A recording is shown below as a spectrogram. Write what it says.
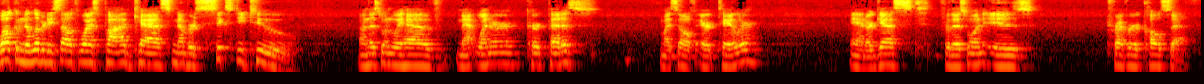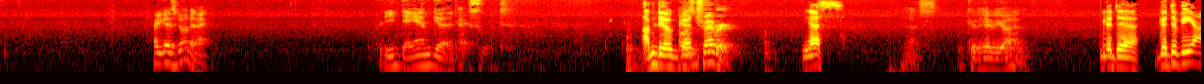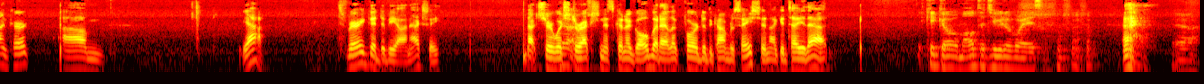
Welcome to Liberty Southwest podcast number 62. On this one, we have Matt Winter, Kirk Pettis, myself, Eric Taylor, and our guest for this one is Trevor Kulseth. How are you guys doing tonight? Pretty damn good. Excellent. I'm doing How's good. Trevor? Yes, Yes. Good to have you on. good to good to be on, Kirk. Um, yeah, it's very good to be on. Actually, not sure which Yeah. direction it's going to go, but I look forward to the conversation. I can tell you that. It could go a multitude of ways. Yeah.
